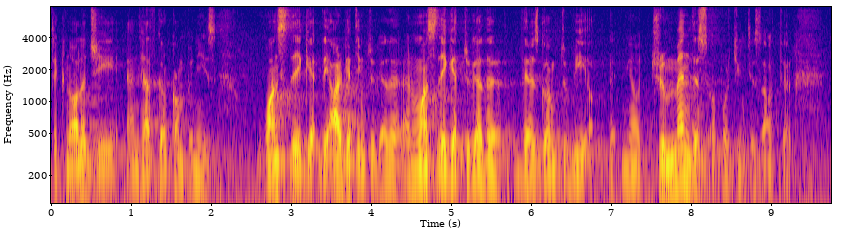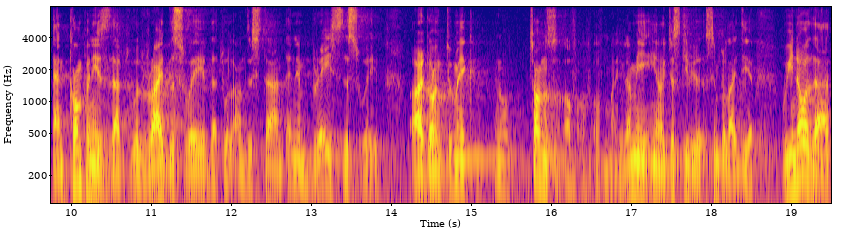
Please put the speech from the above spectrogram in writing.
Technology and healthcare companies once they get, they are getting together, and once they get together, there's going to be, you know, tremendous opportunities out there. And companies that will ride this wave, that will understand and embrace this wave, are going to make, you know, tons of, of, of money. Let me, you know, just give you a simple idea. We know that,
